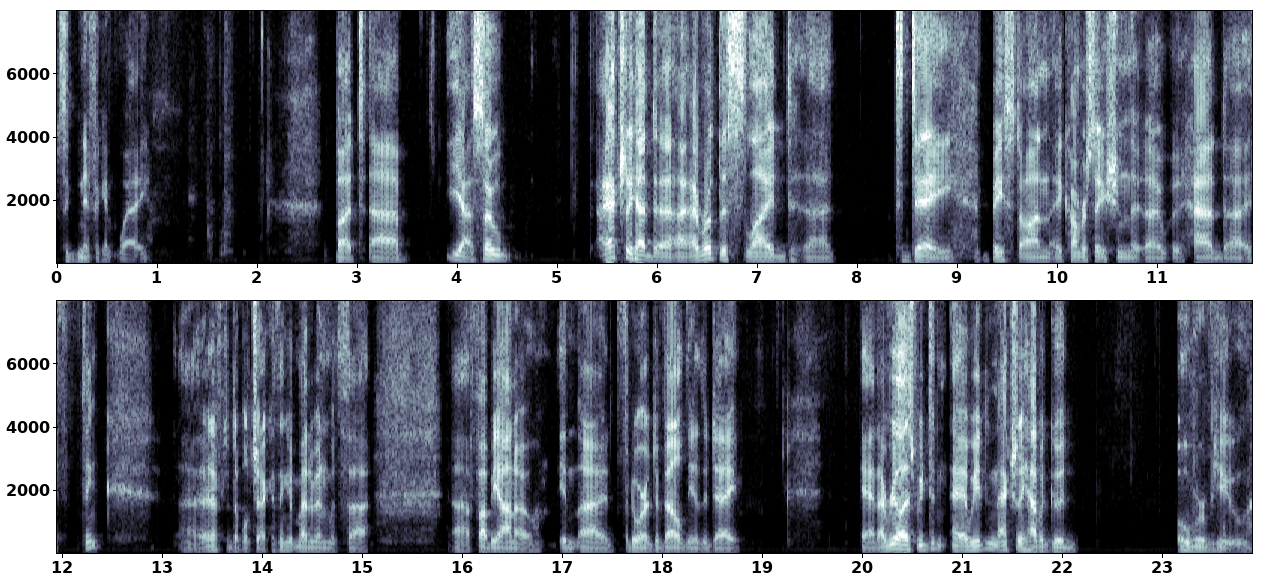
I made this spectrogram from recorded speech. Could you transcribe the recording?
significant way. But uh, yeah, so I actually had, uh, I wrote this slide uh, today based on a conversation that I had, uh, I think, uh, I'd have to double check. I think it might have been with uh, uh, Fabiano in uh, Fedora Devel the other day. And I realized we didn't we didn't actually have a good overview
